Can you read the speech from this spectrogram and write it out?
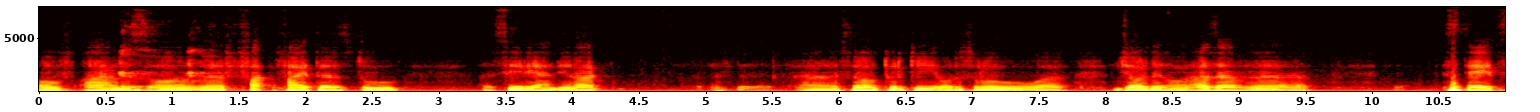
of arms or fi- fighters to Syria and Iraq uh, through Turkey or through uh, Jordan or other uh, states.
